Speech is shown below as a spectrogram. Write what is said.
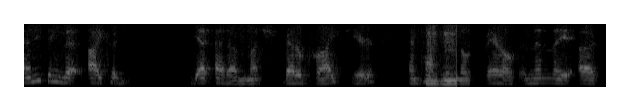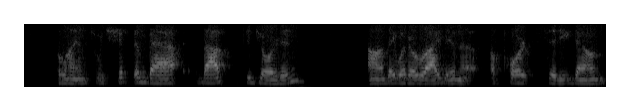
anything that I could get at a much better price here and pack them in those barrels and then the uh alliance would ship them back back to Jordan. Uh, they would arrive in a, a port city down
